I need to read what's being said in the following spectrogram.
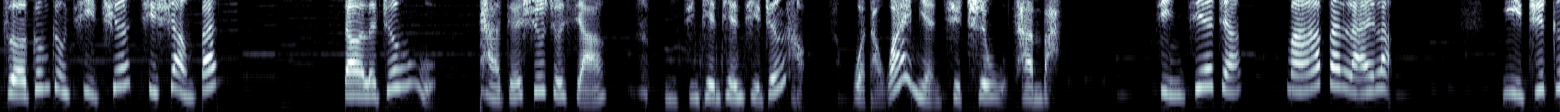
坐公共汽车去上班。到了中午，塔格叔叔想：“今天天气真好，我到外面去吃午餐吧。”紧接着，麻烦来了，一只鸽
